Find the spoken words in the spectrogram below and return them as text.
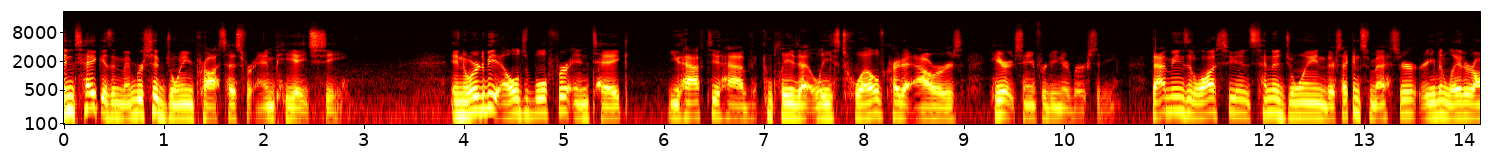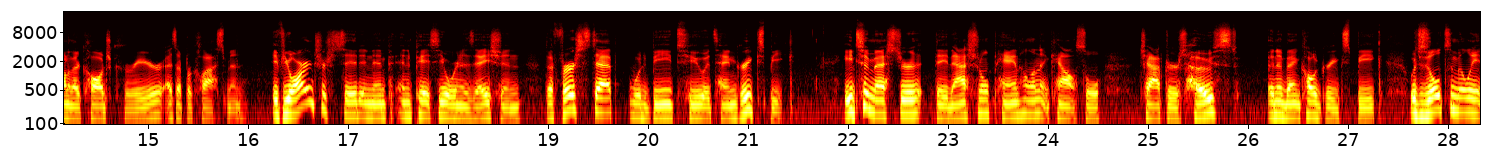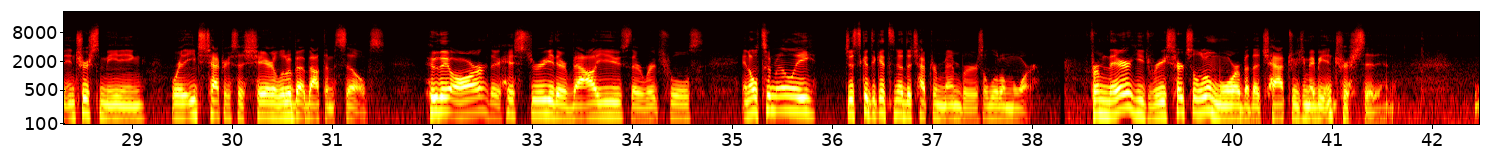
Intake is a membership joining process for NPHC. In order to be eligible for intake, you have to have completed at least 12 credit hours here at Samford University. That means that a lot of students tend to join their second semester or even later on in their college career as upperclassmen. If you are interested in NPHC organization, the first step would be to attend Greek Speak. Each semester, the National Panhellenic Council chapters host an event called Greek Speak, which is ultimately an interest meeting where each chapter gets to share a little bit about themselves, who they are, their history, their values, their rituals, and ultimately just get to get to know the chapter members a little more. From there, you'd research a little more about the chapters you may be interested in.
